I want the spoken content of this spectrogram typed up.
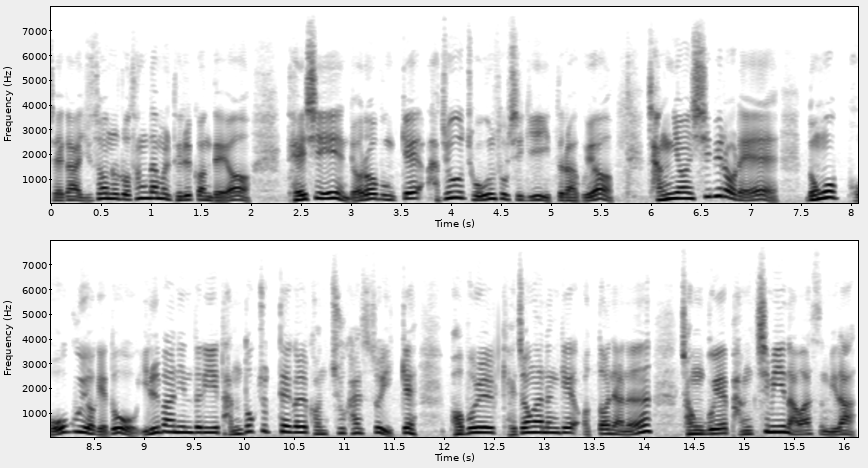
제가 유선으로 상담을 드릴 건데요. 대신 여러분께 아주 좋은 소식이 있더라고요. 작년 11월에 농업 보호구역에도 일반인들이 단독주택을 건축할 수 있게 법을 개정하는 게 어떠냐는 정부의 방침이 나왔습니다.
